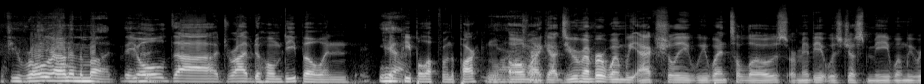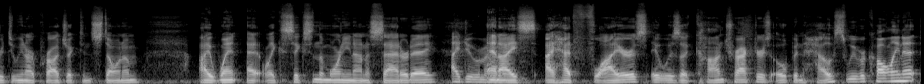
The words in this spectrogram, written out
if you roll around in the mud, the old uh, drive to Home Depot and yeah. pick people up from the parking lot. Oh my God! Do you remember when we actually we went to Lowe's, or maybe it was just me when we were doing our project in Stoneham? I went at like six in the morning on a Saturday. I do remember. And I, I had flyers. It was a contractor's open house, we were calling it,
